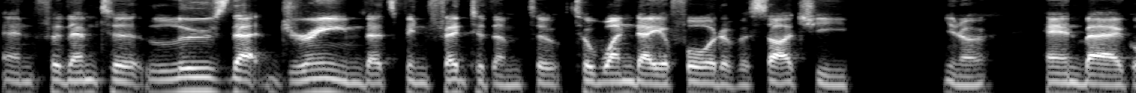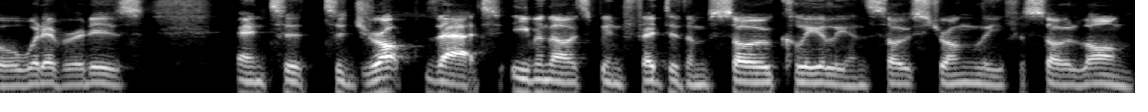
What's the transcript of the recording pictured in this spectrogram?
and for them to lose that dream that's been fed to them to to one day afford a Versace, you know, handbag or whatever it is, and to to drop that, even though it's been fed to them so clearly and so strongly for so long,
